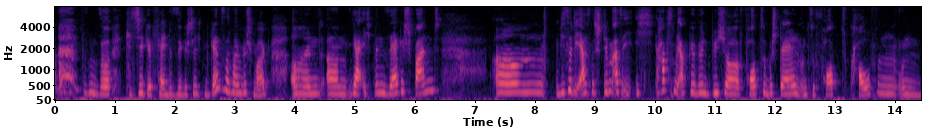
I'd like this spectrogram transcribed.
das sind so kitschige Fantasy-Geschichten, ganz nach meinem Geschmack. Und ähm, ja, ich bin sehr gespannt, ähm, wie so die ersten Stimmen. Also ich, ich habe es mir abgewöhnt, Bücher vorzubestellen und sofort zu kaufen. Und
